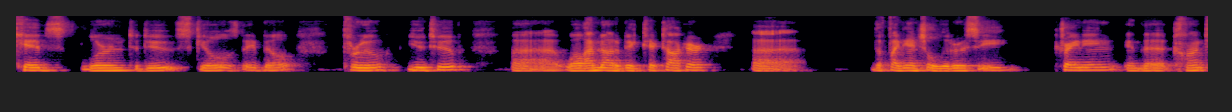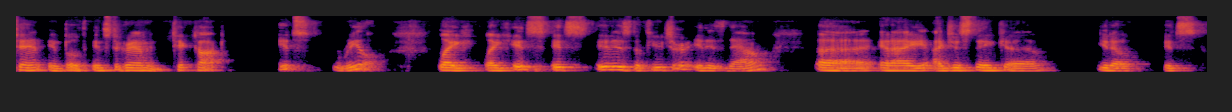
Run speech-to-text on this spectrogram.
kids learn to do, skills they built through YouTube. Uh, while I'm not a big TikToker, uh, the financial literacy training and the content in both Instagram and TikTok, it's real. Like, like it's it's it is the future. It is now, uh, and I I just think uh, you know it's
